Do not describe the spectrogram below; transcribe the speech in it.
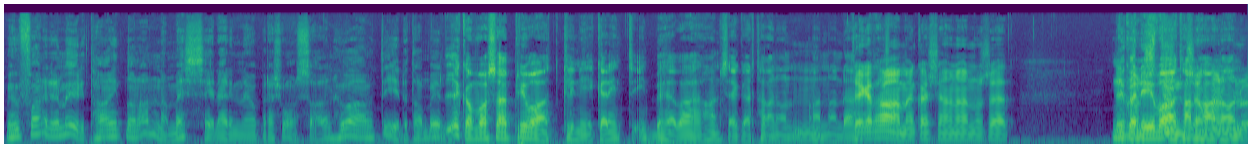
Men hur fan är det möjligt? Har han inte någon annan med sig där inne i operationssalen? Hur har han tid att ta bilder? Det kan vara så här privatkliniker, inte, inte behöver han säkert ha någon Mm. annan där. Säkert har men kanske han har något så att Nu är kan någon det ju vara att han har någon...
